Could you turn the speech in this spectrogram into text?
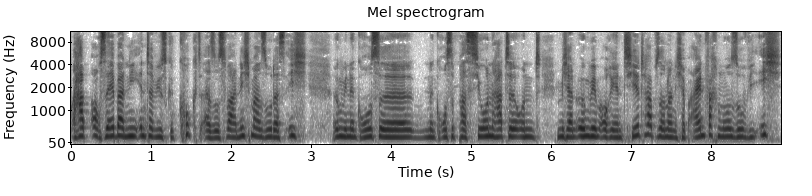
habe auch selber nie Interviews geguckt. Also es war nicht mal so, dass ich irgendwie eine große, eine große Passion hatte und mich an irgendwem orientiert habe, sondern ich habe einfach nur so, wie ich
